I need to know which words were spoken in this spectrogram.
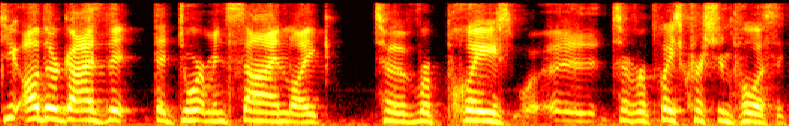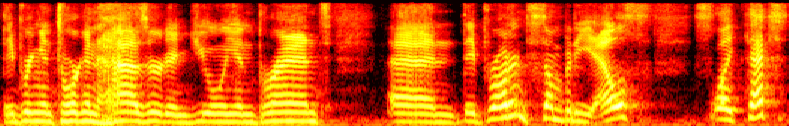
the other guys that that Dortmund signed like to replace uh, to replace Christian Pulisic. They bring in Torgan Hazard and Julian Brandt and they brought in somebody else. So like that's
